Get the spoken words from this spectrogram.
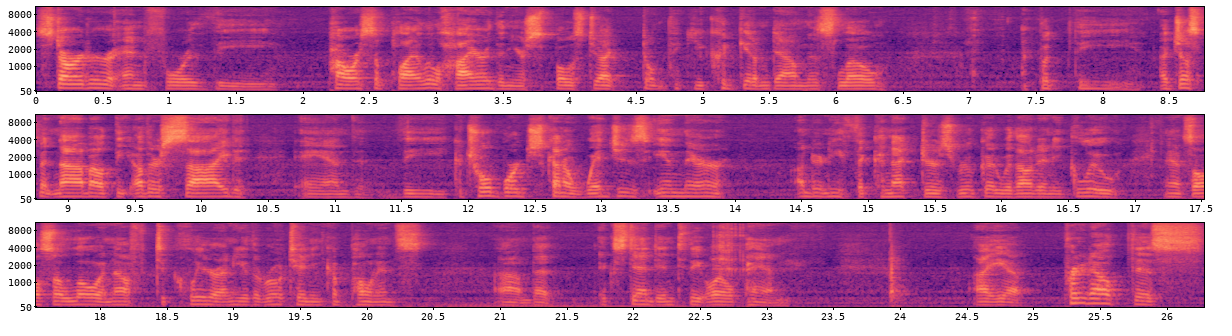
starter and for the power supply a little higher than you're supposed to. I don't think you could get them down this low. I put the adjustment knob out the other side and the control board just kind of wedges in there underneath the connectors real good without any glue and it's also low enough to clear any of the rotating components um, that extend into the oil pan. I uh, printed out this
